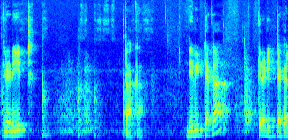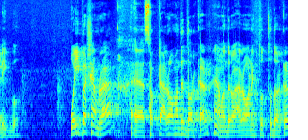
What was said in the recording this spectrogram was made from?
ক্রেডিট টাকা। ডেবিট টাকা, ক্রেডিট টাকা লিখব। ওই পাশে আমরা শখটা আরও আমাদের দরকার হ্যাঁ আমাদের আরও অনেক তথ্য দরকার।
